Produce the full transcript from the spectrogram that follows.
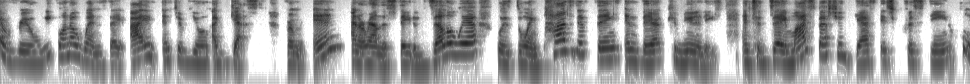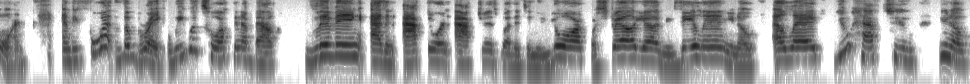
every week on a Wednesday, I am interviewing a guest from in and around the state of Delaware who is doing positive things in their communities. And today, my special guest is Christine Horn. And before the break, we were talking about living as an actor or an actress, whether it's in New York, Australia, New Zealand, you know, LA, you have to, you know,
